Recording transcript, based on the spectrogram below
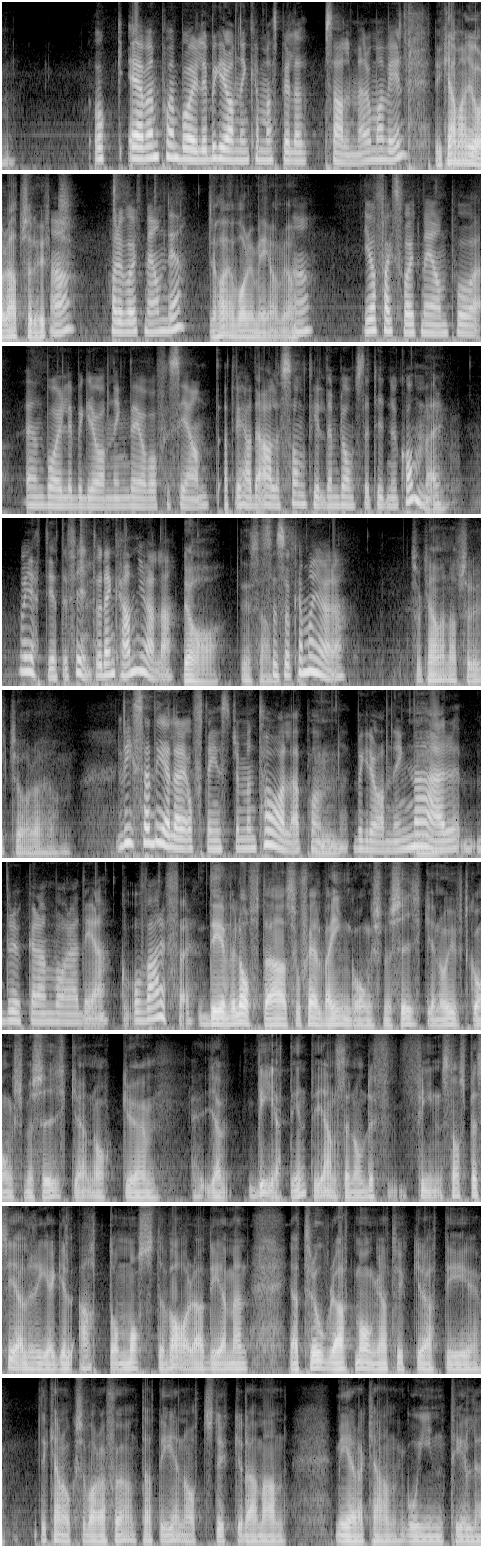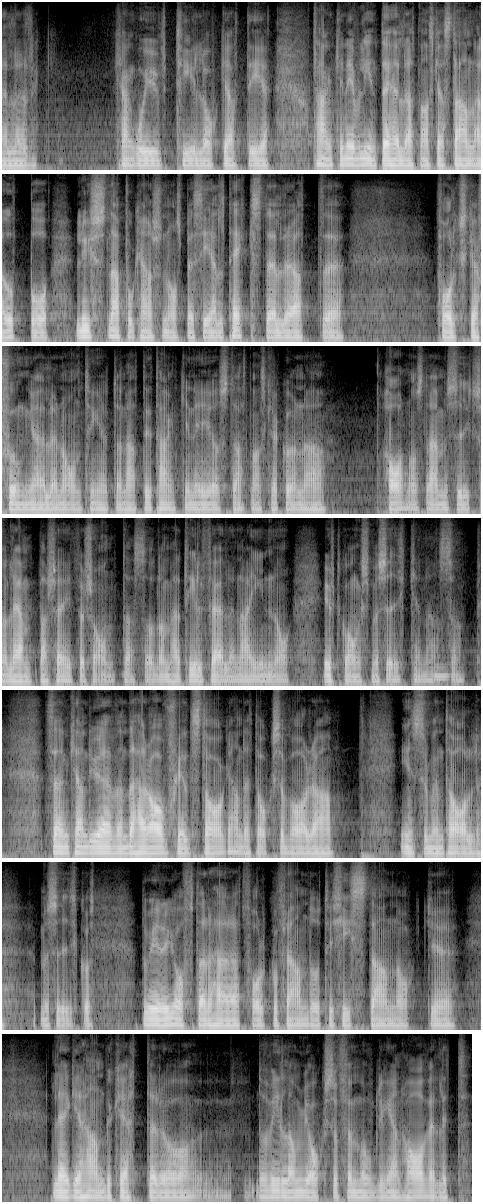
Och även på en borgerlig begravning kan man spela psalmer om man vill. Det kan man göra absolut. Ja. Har du varit med om det? Det har jag varit med om. Ja. Ja. Jag har faktiskt varit med om på en borgerlig begravning där jag var officiant att vi hade allsång till Den blomstertid nu kommer. Mm. Det var jätte, jättefint och den kan ju alla. ja, det är sant. Så så kan man göra. Så kan man absolut göra. Ja. Vissa delar är ofta instrumentala på en Mm. begravning. När brukar de vara det och varför? Det är väl ofta alltså själva ingångsmusiken och utgångsmusiken och eh, jag vet inte egentligen om det finns någon speciell regel att de måste vara det men jag tror att många tycker att det, det kan också vara skönt att det är något stycke där man mera kan gå in till eller kan gå ut till och att det tanken är väl inte heller att man ska stanna upp och lyssna på kanske någon speciell text eller att eh, folk ska sjunga eller någonting utan att det tanken är just att man ska kunna ha någon sån här musik som lämpar sig för sånt, alltså de här tillfällena in och utgångsmusiken. Alltså. Sen kan det ju även det här avskedstagandet också vara instrumental musik. Och då är det ju ofta det här att folk går fram då till kistan och eh, lägger handbuketter och då vill de ju också förmodligen ha väldigt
